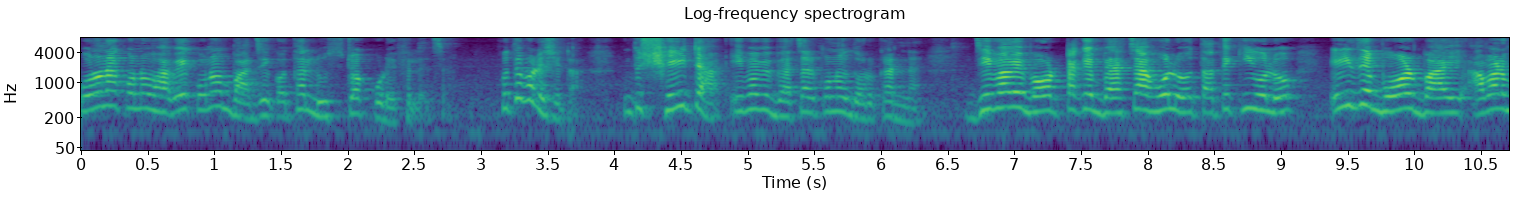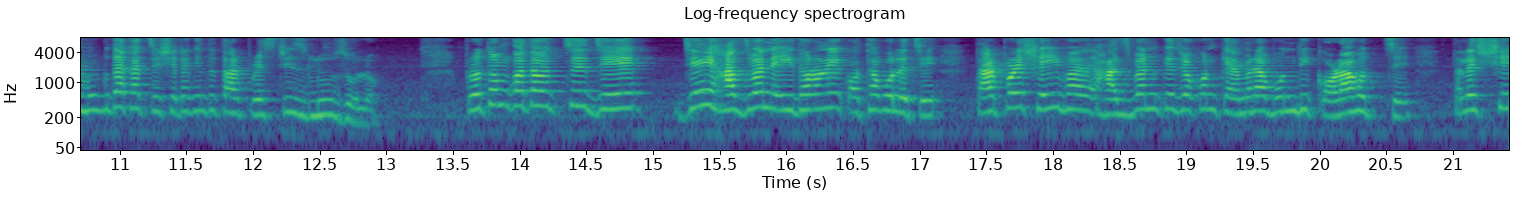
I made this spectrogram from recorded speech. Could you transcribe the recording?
কোনো না কোনোভাবে কোনো বাজে কথা লুস্টক করে ফেলেছে। হতে পারে সেটা, কিন্তু সেইটা এইভাবে বেচার কোনো দরকার নাই। যেভাবে বরটাকে বেচা হলো, তাতে কি হলো? এই যে বর বাই আবার মুখ দেখাচ্ছে, সেটা কিন্তু তার প্রেস্টিজ লুজ হলো। প্রথম কথা হচ্ছে যে, যেই হাজব্যান্ড এই ধরনের কথা বলেছে, তারপরে সেই হাজব্যান্ডকে যখন ক্যামেরা বন্দি করা হচ্ছে, তাহলে সে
